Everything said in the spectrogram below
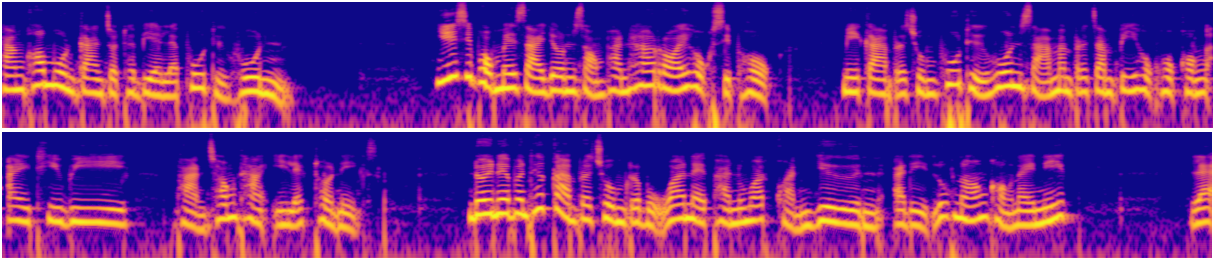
ทั้งข้อมูลการจดทะเบียนและผู้ถือหุ้น 26 เมษายน 2566 มีการประชุมผู้ถือหุ้นสามัญประจำปี 66 ของ ITV ผ่านช่องทางอิเล็กทรอนิกส์ โดยในบันทึกการประชุมระบุว่านายพานุวัตรขวัญยืน อดีตลูกน้องของนายนิก และ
